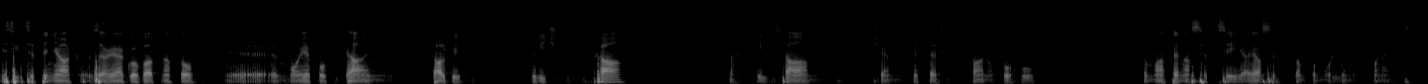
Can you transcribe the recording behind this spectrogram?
Jestli chcete nějak zareagovat na to e, moje povídání, dal bych chviličku ticha, každý sám tiše můžete říct Pánu Bohu, co máte na srdci a já se potom pomodlím nakonec.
